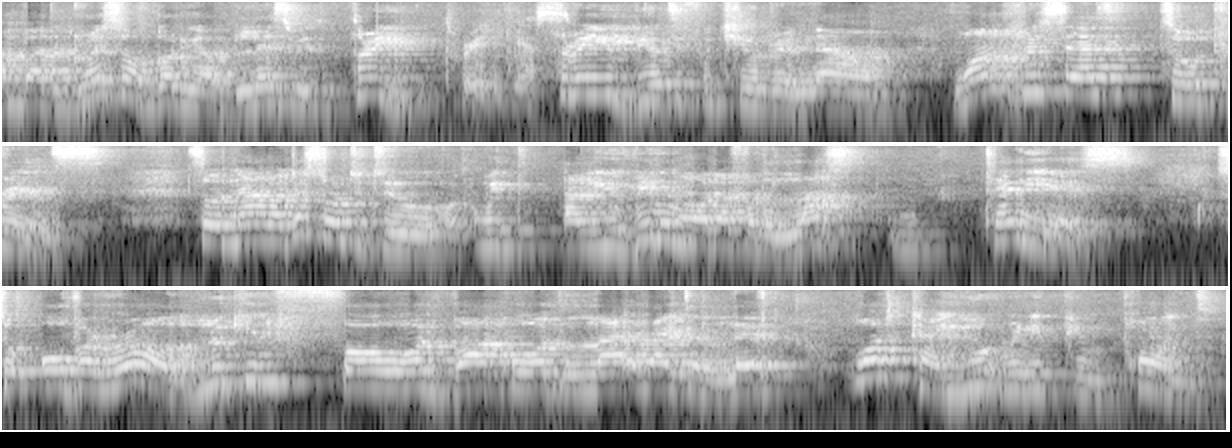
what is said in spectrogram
And by the grace of God, you are blessed with three. Three, yes. Three beautiful children now. One princess, two prince. So now I just want you to, with, and you've been a mother for the last 10 years. So overall, looking forward, backward, right and left, what can you really pinpoint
